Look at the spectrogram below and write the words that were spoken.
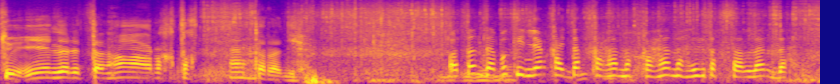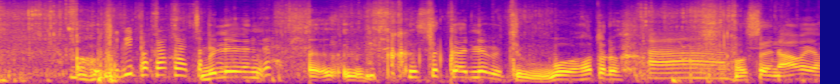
Ту энелерден хаңа арыктык таради. Отан да кахана кахана хыр таксаллар да. Били пока качак. Билен кысык кайлебет бу хотор. А, Осайн ага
